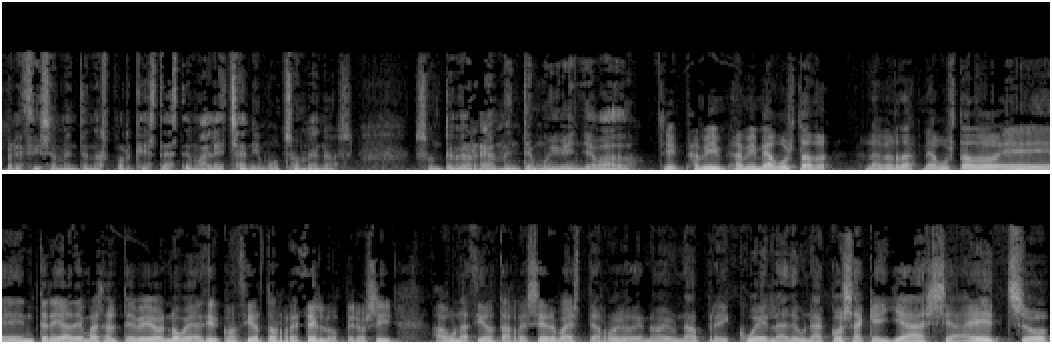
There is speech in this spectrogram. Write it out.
precisamente no es porque esta esté mal hecha, ni mucho menos. Es un TV realmente muy bien llevado. Sí, a mí, a mí me ha gustado, la verdad. Me ha gustado. Eh, entré además al TVO, no voy a decir con cierto recelo, pero sí, alguna cierta reserva a este rollo de no es una precuela de una cosa que ya se ha hecho,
